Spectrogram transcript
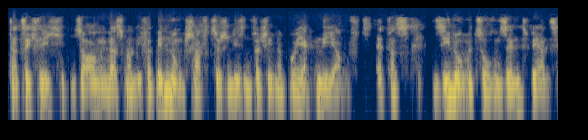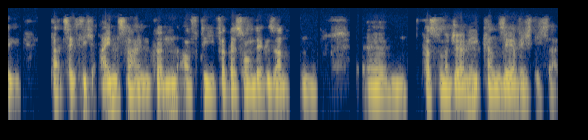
tatsächlich sorgen, dass man die Verbindung schafft zwischen diesen verschiedenen Projekten, die ja oft etwas silobezogen sind, während sie tatsächlich einzahlen können auf die Verbesserung der gesamten ähm, Customer Journey, kann sehr wichtig sein.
